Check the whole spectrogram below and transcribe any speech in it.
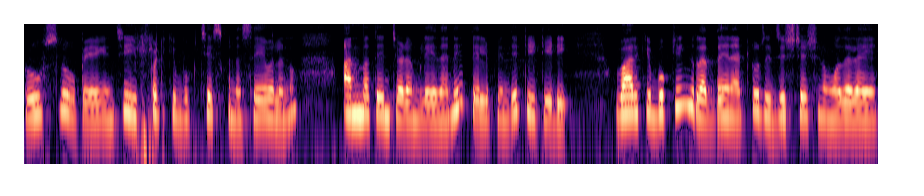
ప్రూఫ్స్లు ఉపయోగించి ఇప్పటికీ బుక్ చేసుకున్న సేవలను అనుమతించడం లేదని తెలిపింది టీటీడీ. వారికి బుకింగ్ రద్దయినట్లు రిజిస్ట్రేషన్ మొదలై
